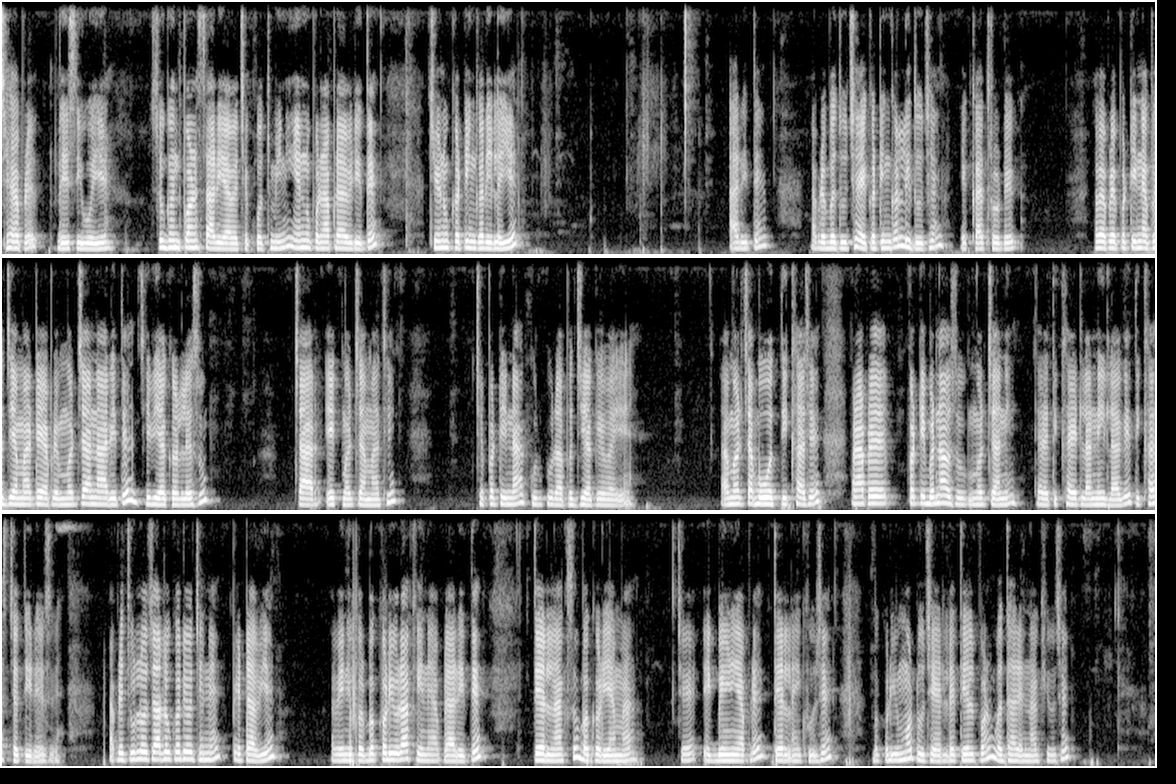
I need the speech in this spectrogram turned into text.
જે આપણે દેશી હોઈએ. સુગંધ પણ સારી આવે છે કોથમીરની. એનું પણ આપણે આવી રીતે ઝીણું કટિંગ કરી લઈએ. આ રીતે આપણે બધું છે કટિંગ કરી લીધું છે. એક કાથરોટ એક હવે આપણે પટ્ટીના ભજીયા માટે આપણે મરચાંના આ રીતે ચીરિયા કરી લેશું. ચાર એક મરચાંમાંથી. જે પટ્ટીના કુરકુરા ભજીયા કહેવાય આ મરચાં બહુ જ તીખા છે. પણ આપણે પટ્ટી બનાવશું મરચાંની. ત્યારે તીખા એટલા નહીં લાગે, તીખાશ જતી રહેશે. આપણે ચૂલો ચાલુ કર્યો જેને પેટાવીએ. હવે એની ઉપર બકડીયું રાખીને આપણે આ રીતે તેલ નાખશું. બકડિયામાં જે એક બેણી આપણે તેલ નાખ્યું છે. બકડિયું મોટું છે એટલે તેલ પણ વધારે નાખ્યું છે.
